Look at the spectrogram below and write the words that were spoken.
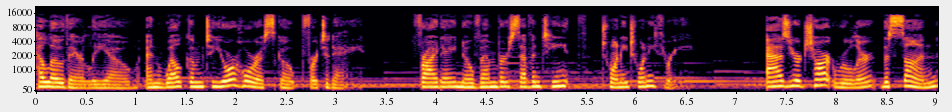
Hello there, Leo, and welcome to your horoscope for today, Friday, November 17th, 2023. As your chart ruler, the Sun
